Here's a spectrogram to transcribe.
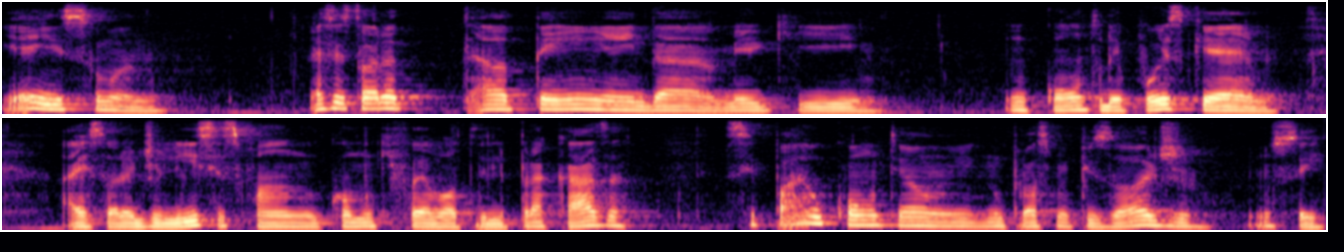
E é isso, mano. Essa história ela tem ainda meio que um conto depois, que é a história de Ulisses, falando como que foi a volta dele para casa. Se pá, eu conto no próximo episódio, não sei.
